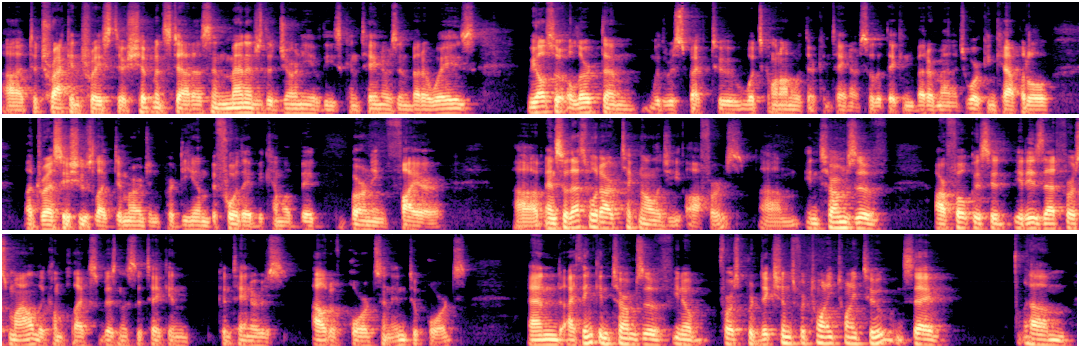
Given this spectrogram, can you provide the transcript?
uh, to track and trace their shipment status, and manage the journey of these containers in better ways. We also alert them with respect to what's going on with their container so that they can better manage working capital, address issues like demurrage and per diem before they become a big burning fire. Uh, and so that's what our technology offers. Um, in terms of our focus, it, it is that first mile, the complex business of taking containers out of ports and into ports. And I think in terms of you know first predictions for 2022, and say, um,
